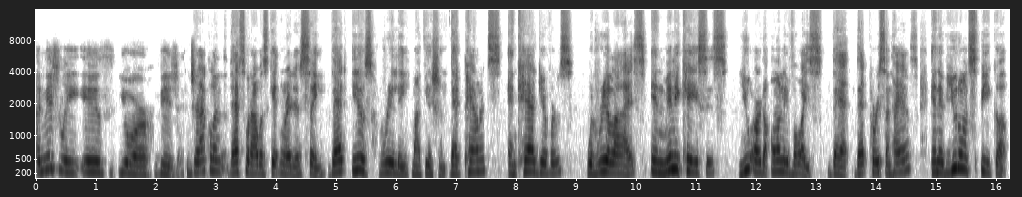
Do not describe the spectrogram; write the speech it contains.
initially is your vision? Jacqueline, that's what I was getting ready to say. That is really my vision that parents and caregivers would realize in many cases you are the only voice that that person has. And if you don't speak up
